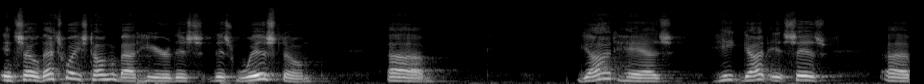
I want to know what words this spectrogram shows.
And so that's what he's talking about here this, this wisdom. Uh, God has, he God, it says, uh,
